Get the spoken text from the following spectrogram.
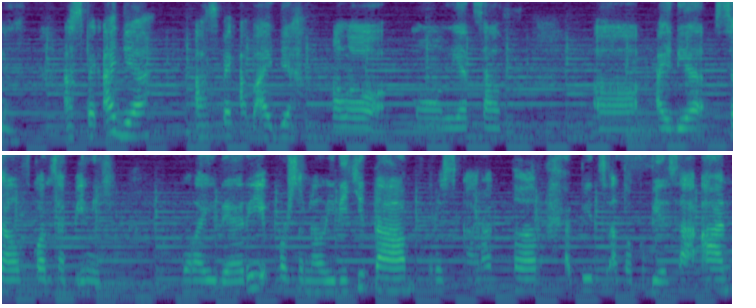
Nah, aspek aja, aspek apa aja kalau mau lihat self uh, idea self konsep ini. Mulai dari personality kita, terus karakter, habits atau kebiasaan,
